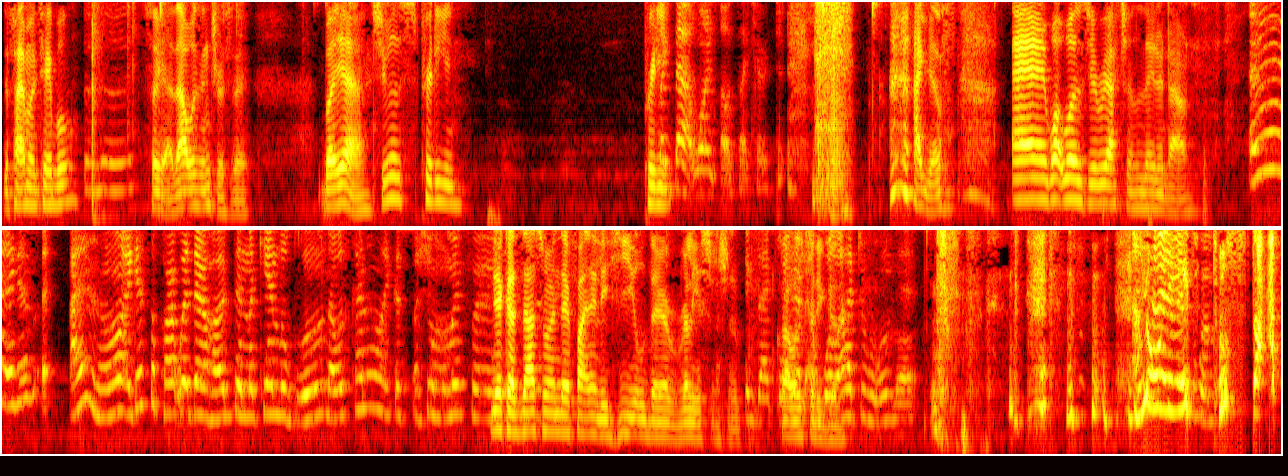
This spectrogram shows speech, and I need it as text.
the family table. Mm-hmm. So yeah, that was interesting. But yeah, she was pretty, pretty, like that one outside character. I guess. And what was your reaction later down? I I guess I don't know. I guess the part where they're hugged and the candle bloomed, that was kind of like a special moment for. Yeah, because that's when they finally healed their relationship. Exactly. So that was pretty Abuela good. had to ruin it. you need to stop.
